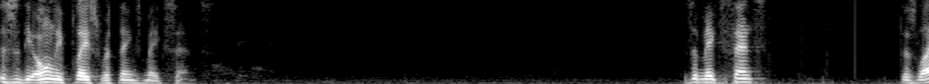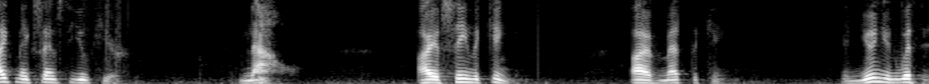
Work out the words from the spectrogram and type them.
this is the only place where things make sense. Does it make sense? Does life make sense to you here? Now. I have seen the kingdom. I have met the king. In union with him,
